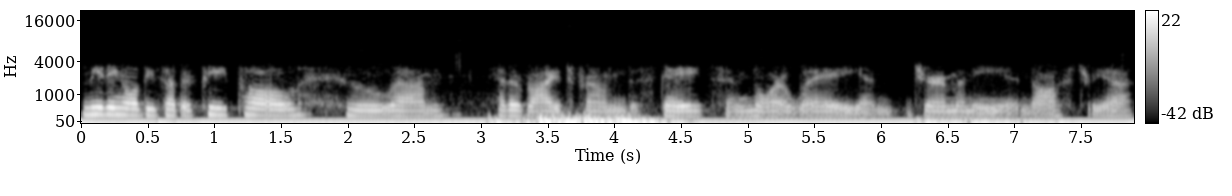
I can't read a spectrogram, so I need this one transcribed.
meeting all these other people who um, had arrived from the States and Norway and Germany and Austria.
